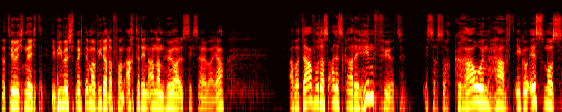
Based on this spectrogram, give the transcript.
Natürlich nicht. Die Bibel spricht immer wieder davon, achte den anderen höher als dich selber, ja? Aber da, wo das alles gerade hinführt, ist das doch grauenhaft. Egoismus,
